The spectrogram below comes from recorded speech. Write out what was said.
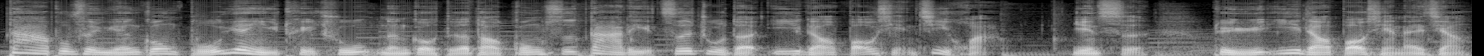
大部分员工不愿意退出能够得到公司大力资助的医疗保险计划，因此对于医疗保险来讲。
